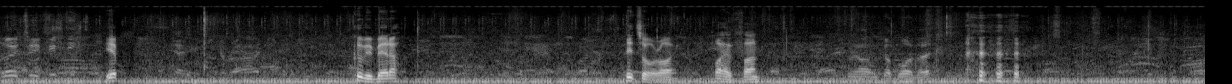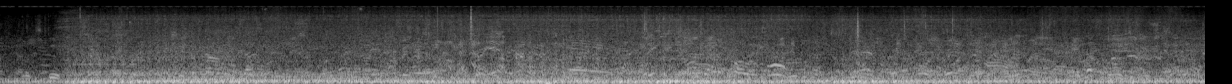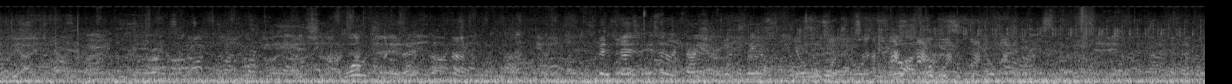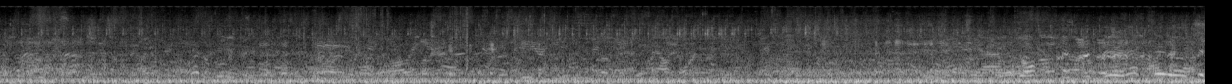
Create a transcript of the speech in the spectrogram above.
blue 250? Yep. Could be better. It's all right. I have fun. Well, I've got by that. Looks good. Oh,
